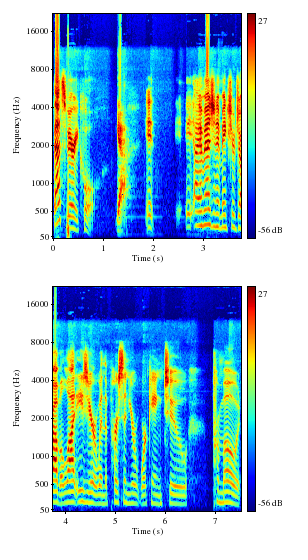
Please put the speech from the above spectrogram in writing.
That's very cool. Yeah. It, it i imagine it makes your job a lot easier when the person you're working to promote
